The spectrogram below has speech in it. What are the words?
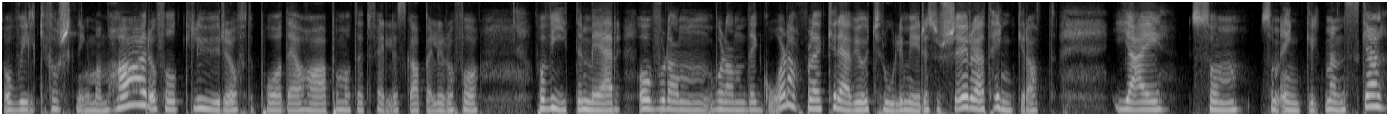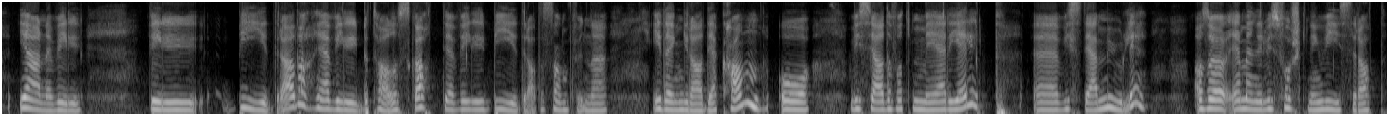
og hvilken forskning man har, og folk lurer ofte på det å ha på en måte et fellesskap eller å få, få vite mer og hvordan, hvordan, det går, da. For det krever jo utrolig mye ressurser, og jeg tenker at jeg som, som enkeltmenneske gjerne vil, vil bidra, da. Jeg vil betale skatt, jeg vil bidra til samfunnet i den grad jeg kan. Og hvis jeg hadde fått mer hjelp, eh, hvis det er mulig, Altså, jeg mener hvis forskning viser at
